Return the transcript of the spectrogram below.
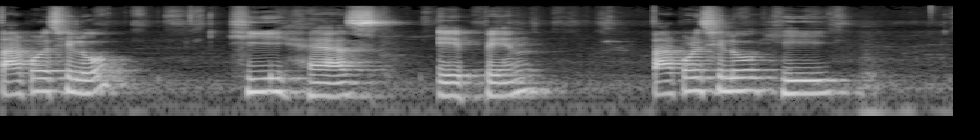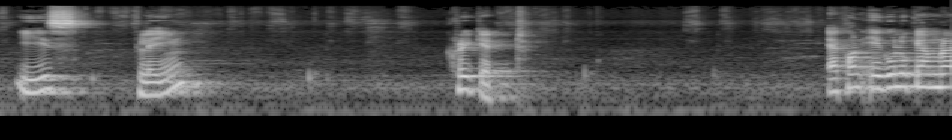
তারপরে ছিল হি হ্যাজ এ পেন তারপরে ছিল হি ইজ প্লেয়িং ক্রিকেট এখন এগুলোকে আমরা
